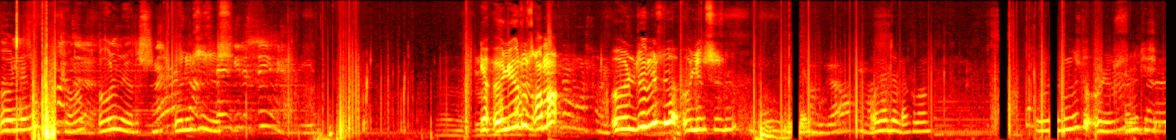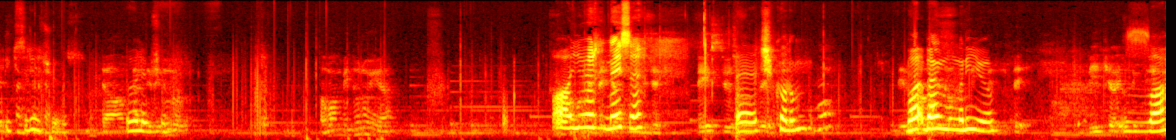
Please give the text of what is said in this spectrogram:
Ölmemiz gerekiyor lan. Ölmüyoruz. Ölümsüzüz. Ya ölüyoruz ama öldüğümüzde ölümsüzlük. O ne demek lan? Öldüğümüzde ölümsüzlük iksiri içiyoruz. Ya Öyle hadi bir şey. Tamam bir durun ya. Hayır neyse. Ee, çıkalım. Ba ben bunları yiyorum. Za.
